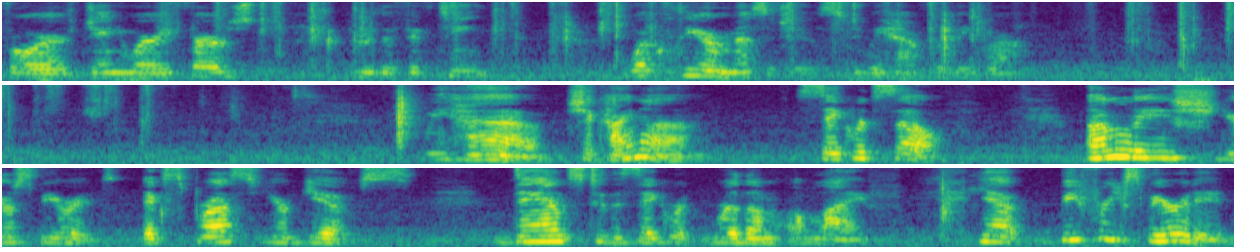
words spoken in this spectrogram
for January 1st through the 15th? What clear messages do we have for Libra? We have Shekinah, Sacred Self. Unleash your spirit. Express your gifts. Dance to the sacred rhythm of life. Yeah, be free-spirited.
